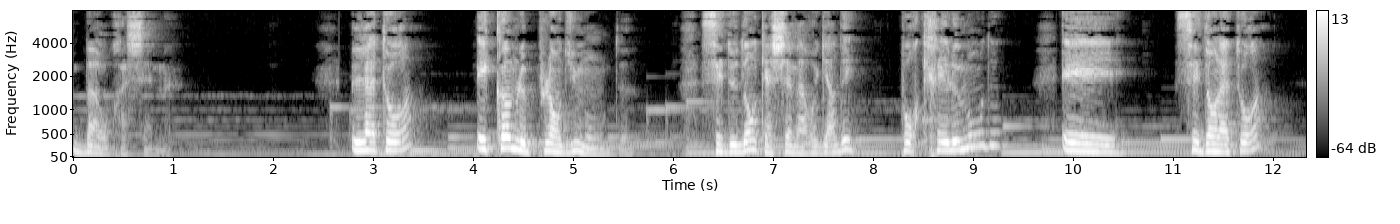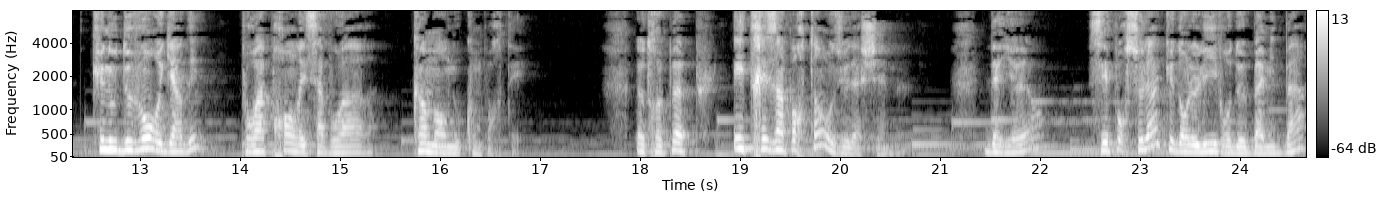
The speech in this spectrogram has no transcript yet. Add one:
Bao Hashem. La Torah est comme le plan du monde. C'est dedans qu'Hachem a regardé pour créer le monde et c'est dans la Torah que nous devons regarder pour apprendre et savoir comment nous comporter. Notre peuple est très important aux yeux d'Hachem. D'ailleurs, c'est pour cela que dans le livre de Bamidbar,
